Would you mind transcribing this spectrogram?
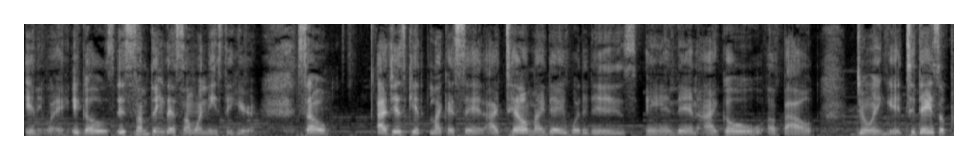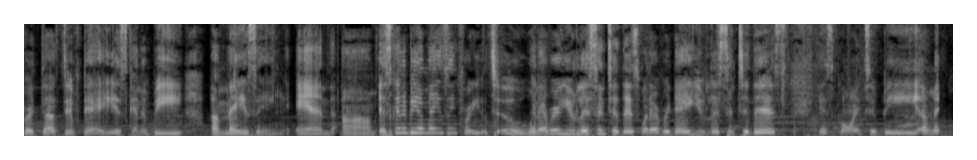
anyway, it goes. It's something that someone needs to hear. So I just get, like I said, I tell my day what it is, and then I go about doing it. Today's a productive day. It's going to be amazing. And um, it's going to be amazing for you too. Whenever you listen to this, whatever day you listen to this, it's going to be amazing.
